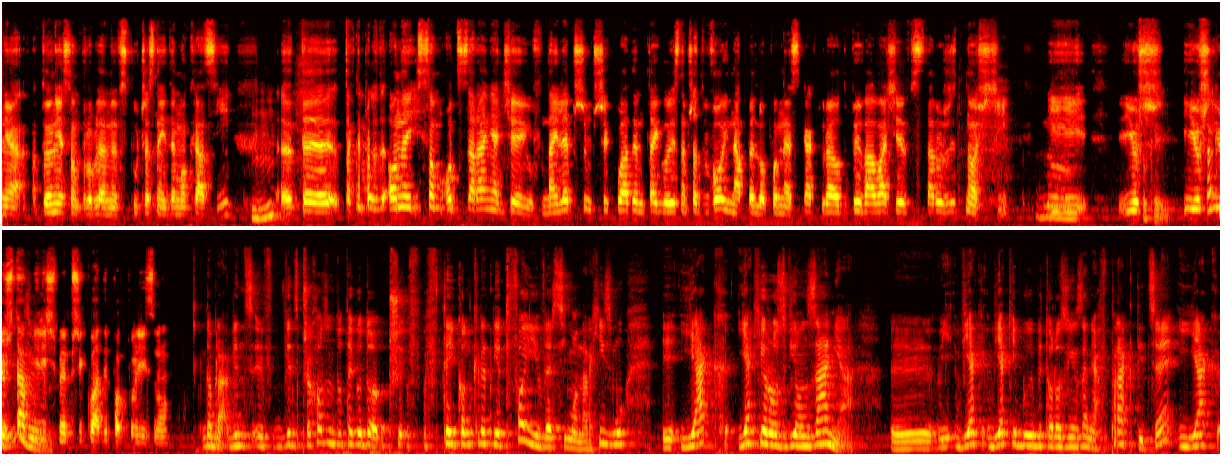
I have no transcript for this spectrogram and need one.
Nie, to nie są problemy współczesnej demokracji. Mhm. E, te, tak naprawdę one są od zarania dziejów. Najlepszym przykładem tego jest na przykład wojna peloponeska, która odbywała się w starożytności. No, I już, okay. już, okay, już tam rozumiem. mieliśmy przykłady populizmu. Dobra, więc, więc przechodząc do tego, do, przy, w tej konkretnie Twojej wersji monarchizmu, y, jak, jakie rozwiązania Y, w, jak, w jakie byłyby to rozwiązania w praktyce i jak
